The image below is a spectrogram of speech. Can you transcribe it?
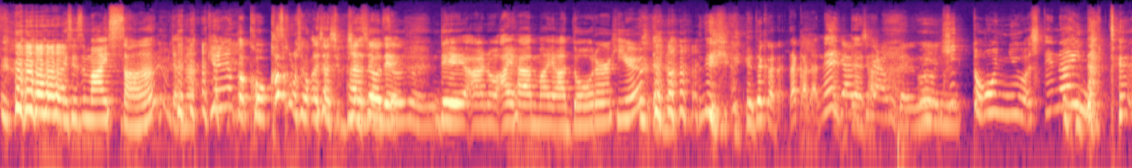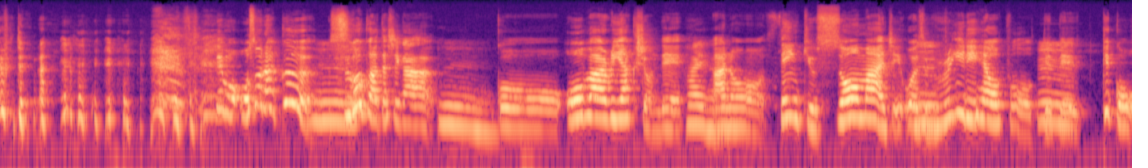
this is my son」みたいな。いきなりなんかこう家族の紹介し始めはいそうそう。てそうであの「I have my uh, daughter here 」みたいな「でいやいやだからだからね」みたいな。ヒットオンニューはしてないんだってみたいなでもおそらく私がうん。こうオーバーリアクションで、はいはい。あの「Thank you so much it was really helpful」って言って、結構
